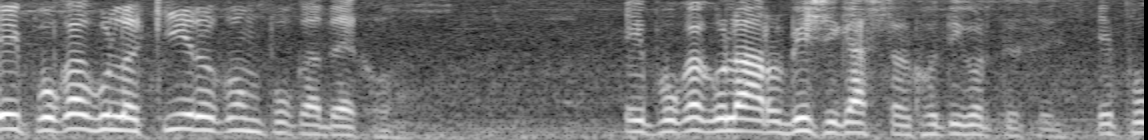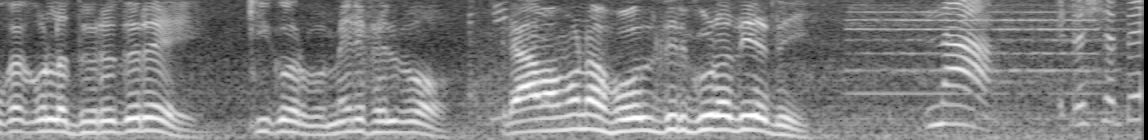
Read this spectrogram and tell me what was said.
এই পোকাগুলা কি রকম পোকা দেখো। এই পোকাগুলো আরও বেশি গাছটার ক্ষতি করতেছে। এই পোকাগুলো ধরে ধরে কি করব মেরে ফেলব? এটা আমার মনে হয় হলদির গুঁড়া দিয়ে দেই না এটার সাথে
